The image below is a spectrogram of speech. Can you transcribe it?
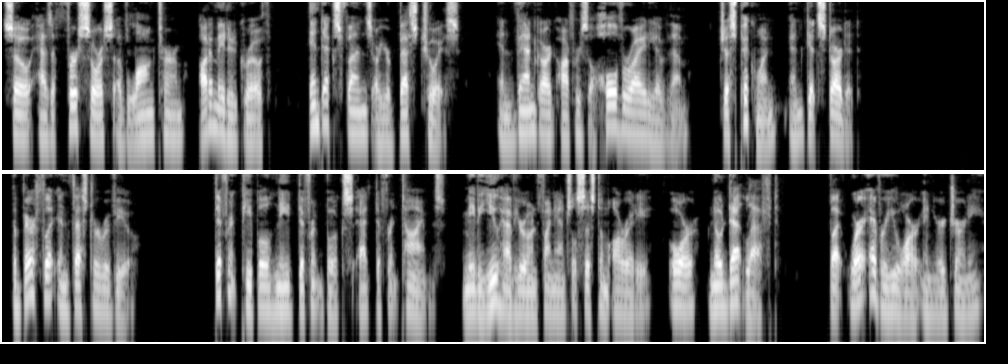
So, as a first source of long term automated growth, index funds are your best choice, and Vanguard offers a whole variety of them just pick one and get started. The Barefoot Investor Review. Different people need different books at different times. Maybe you have your own financial system already, or no debt left. But wherever you are in your journey,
